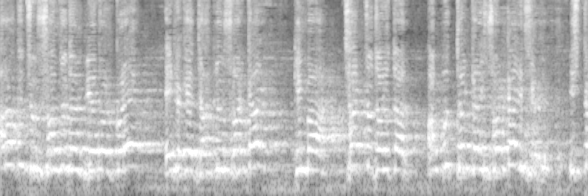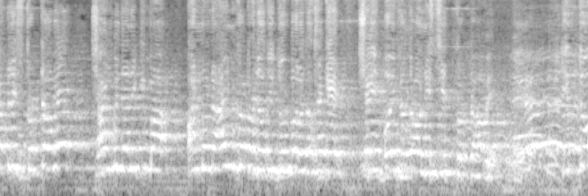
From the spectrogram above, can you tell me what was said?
আরও কিছু সংযোজন বিয়োজন করে এটাকে জাতীয় সরকার কিংবা ছাত্র জনতার অভ্যুত্থানকারী সরকার হিসেবে ইস্টাবলিশ করতে হবে, সাংবিধানিক কিংবা অন্যান্য আইনগত যদি দুর্বলতা থাকে, সেই বৈধতাও নিশ্চিত করতে হবে। কিন্তু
